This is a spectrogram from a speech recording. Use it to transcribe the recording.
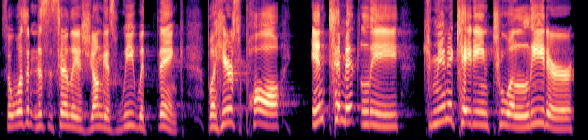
so it wasn't necessarily as young as we would think. But here's Paul intimately communicating to a leader,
